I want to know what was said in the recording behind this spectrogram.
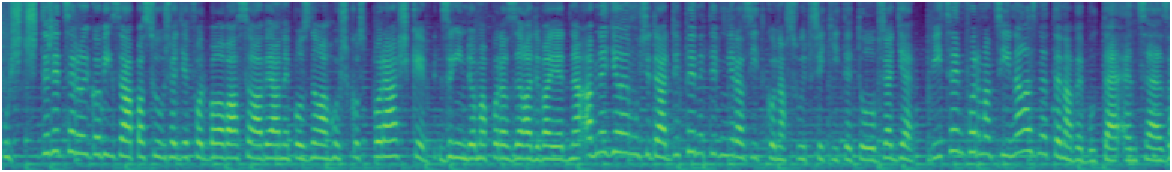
Už 40 ligových zápasů v řadě fotbalová Slávia nepoznala hořko z porážky. Zlín doma porazila 2-1 a v neděli dát definitivní razítko na svůj třetí titul v řadě. Více informací naleznete na webu TNCZ.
